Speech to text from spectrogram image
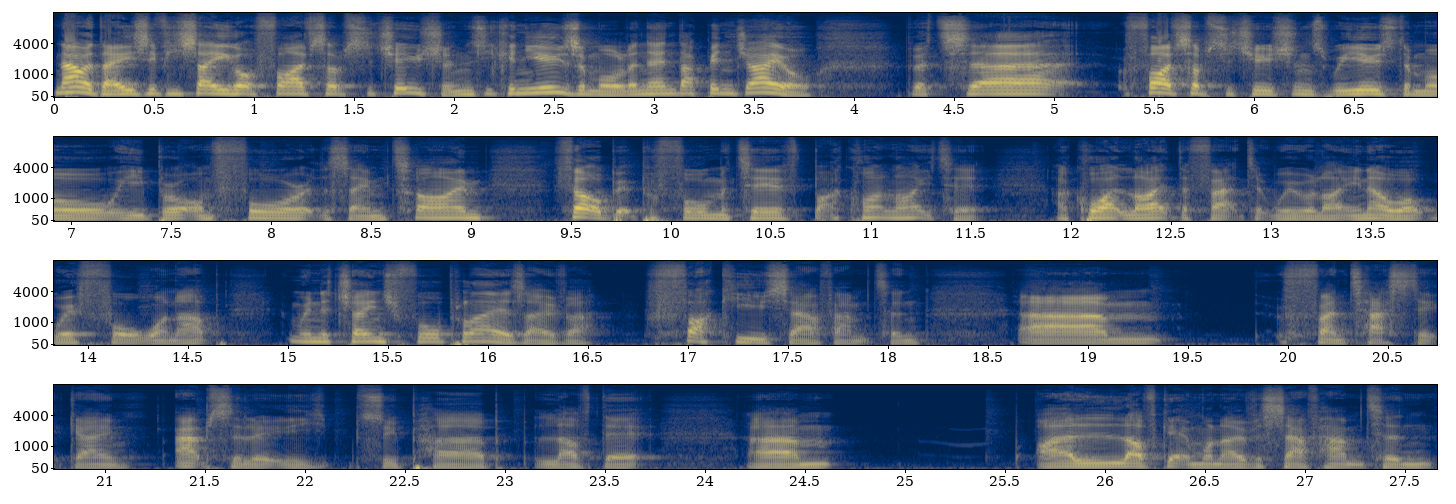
nowadays, if you say you got five substitutions, you can use them all and end up in jail. But uh, five substitutions, we used them all. He brought on four at the same time. Felt a bit performative, but I quite liked it. I quite liked the fact that we were like, you know what, we're four one up. We're going to change four players over. Fuck you, Southampton. Um, fantastic game absolutely superb. Loved it. Um, I love getting one over Southampton.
